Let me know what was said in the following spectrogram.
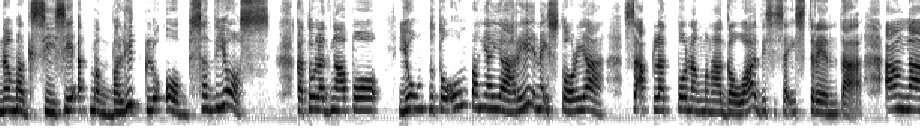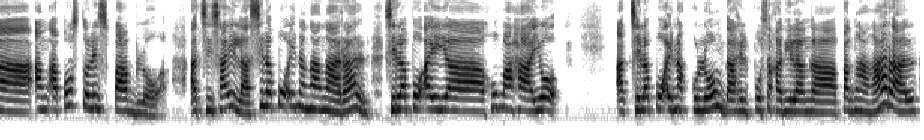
na magsisi at magbalik loob sa Diyos. Katulad nga po yung totoong pangyayari na istorya sa aklat po ng mga gawa 16:30. Ang uh, ang apostoles Pablo at si Silas, sila po ay nangangaral. Sila po ay uh, humahayo at sila po ay nakulong dahil po sa kanilang uh, pangangaral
